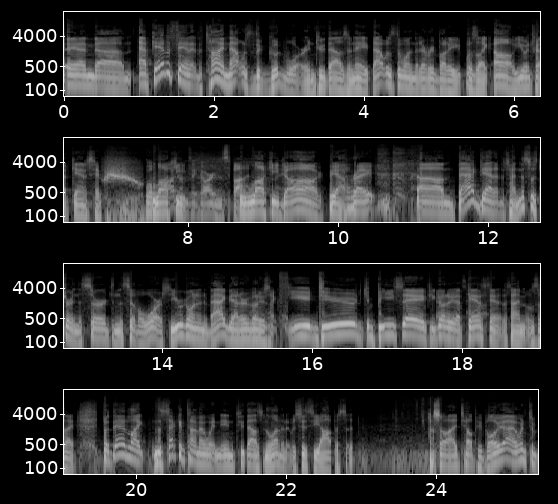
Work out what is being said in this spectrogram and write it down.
And um, Afghanistan at the time, that was the good war in 2008. That was the one that everybody was like, oh, you went to Afghanistan. Whew, Well, lucky. Garden spot. Lucky dog. Yeah, right. um, Baghdad at the time, this was during the surge in the Civil War. So you were going into Baghdad, everybody was like, "Phew, dude, be safe. You go to Afghanistan at the time, it was like, but then, like, the second time I went in 2011, it was just the opposite. So I'd tell people, oh, yeah, I went to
